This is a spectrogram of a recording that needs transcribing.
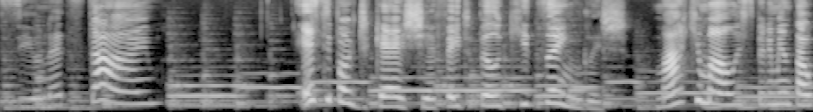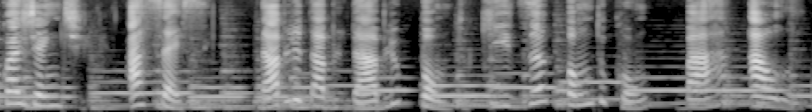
See you next time! Esse podcast é feito pelo Kids English. Marque uma aula experimental com a gente. Acesse www.kidsa.com/aula.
